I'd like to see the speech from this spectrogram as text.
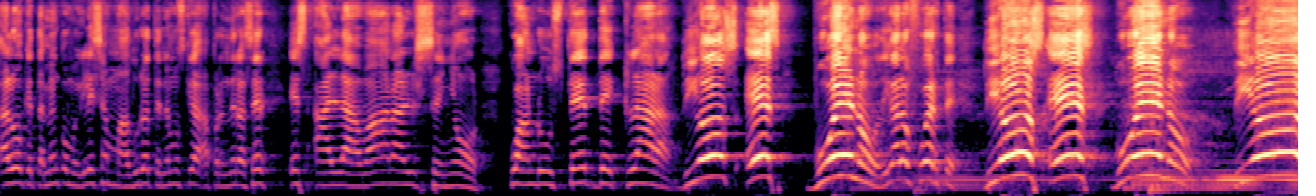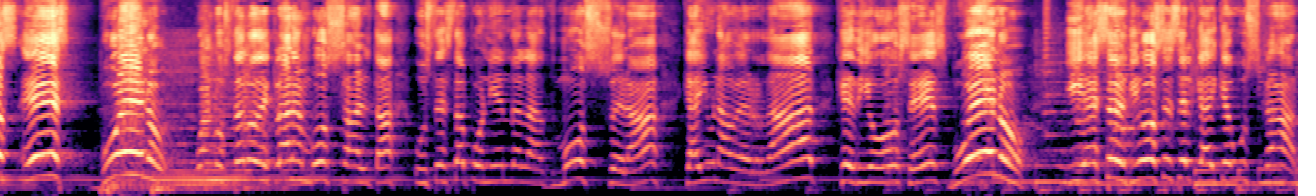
Algo que también como iglesia madura tenemos que aprender a hacer es alabar al Señor. Cuando usted declara, Dios es bueno, dígalo fuerte, Dios es bueno, Dios es bueno. Cuando usted lo declara en voz alta, usted está poniendo en la atmósfera que hay una verdad que Dios es bueno. Y ese Dios es el que hay que buscar.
